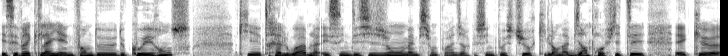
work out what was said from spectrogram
Et c'est vrai que là, il y a une forme de, cohérence qui est très louable. Et c'est une décision, même si on pourrait dire que c'est une posture, qu'il en a bien profité et que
